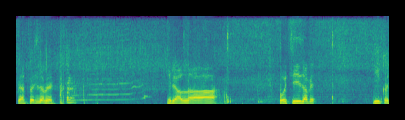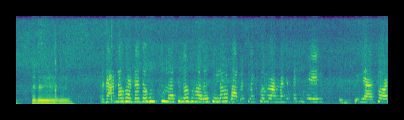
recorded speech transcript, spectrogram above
পেঁয়াজ পচে যাবে? ইরে আল্লাহ পচি যাবে। কি করছে রান্নাঘরটা যখন খোলা ছিল ভালো ছিল বাতাস লাগছিল রান্না করতে কিন্তু এই ইয়া চট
